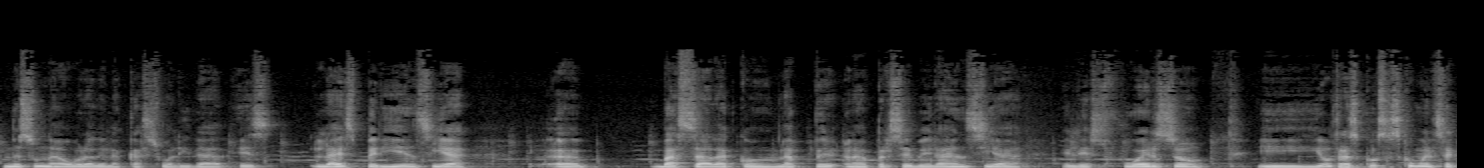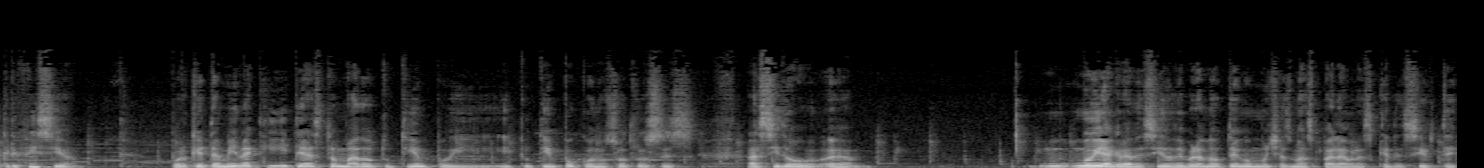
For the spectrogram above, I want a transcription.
no es una obra de la casualidad, es la experiencia eh, basada con la, la perseverancia, el esfuerzo y otras cosas como el sacrificio. Porque también aquí te has tomado tu tiempo y, tu tiempo con nosotros es, ha sido eh, muy agradecido. De verdad no tengo muchas más palabras que decirte.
